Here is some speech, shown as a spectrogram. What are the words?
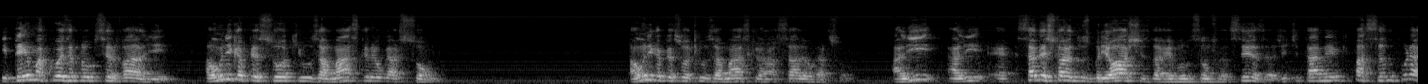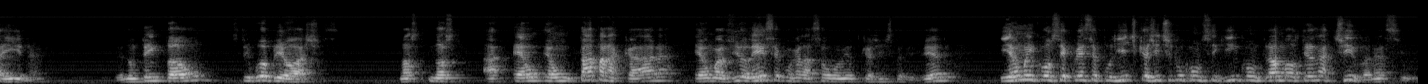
E tem uma coisa para observar ali. A única pessoa que usa máscara é o garçom. A única pessoa que usa máscara na sala é o garçom. Ali, ali é, sabe a história dos brioches da Revolução Francesa? A gente está meio que passando por aí, né? não tem pão, distribua brioches. Nós, nós, é, um, é um tapa na cara, é uma violência com relação ao momento que a gente está vivendo e é uma inconsequência política a gente não conseguir encontrar uma alternativa, né, Silvio?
